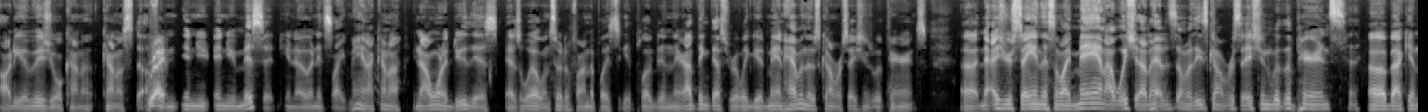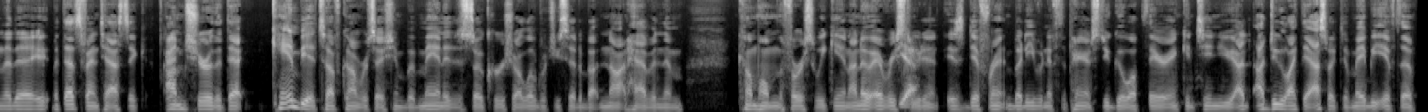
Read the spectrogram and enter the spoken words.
audio visual kind of kind of stuff, right? And, and you and you miss it, you know. And it's like, man, I kind of you know I want to do this as well, and so to find a place to get plugged in there, I think that's really good, man. Having those conversations with parents. Uh, now, as you're saying this, I'm like, man, I wish I'd had some of these conversations with the parents uh, back in the day. But that's fantastic. I'm sure that that can be a tough conversation, but man, it is so crucial. I loved what you said about not having them come home the first weekend. I know every yeah. student is different, but even if the parents do go up there and continue, I, I do like the aspect of maybe if the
